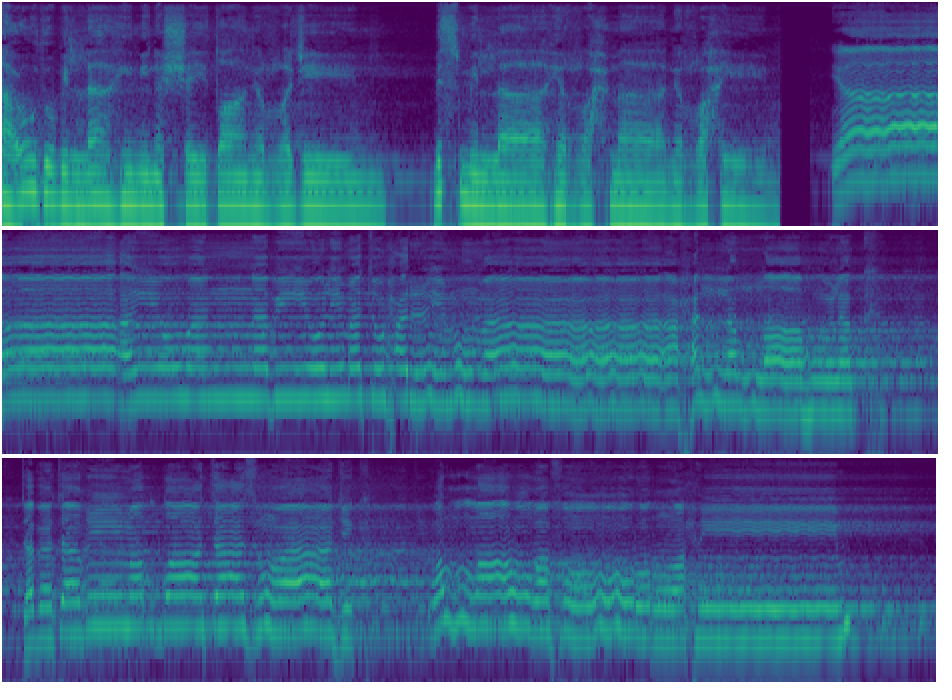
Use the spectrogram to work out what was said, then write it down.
أعوذ بالله من الشيطان الرجيم. بسم الله الرحمن الرحيم. يا أيها النبي لم تحرم ما أحل الله لك؟ تبتغي مرضات أزواجك. والله غفور رحيم.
